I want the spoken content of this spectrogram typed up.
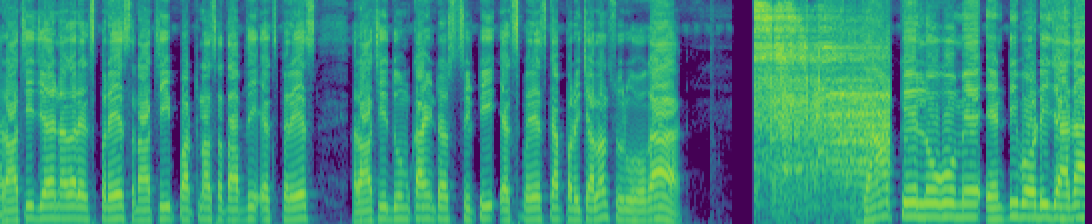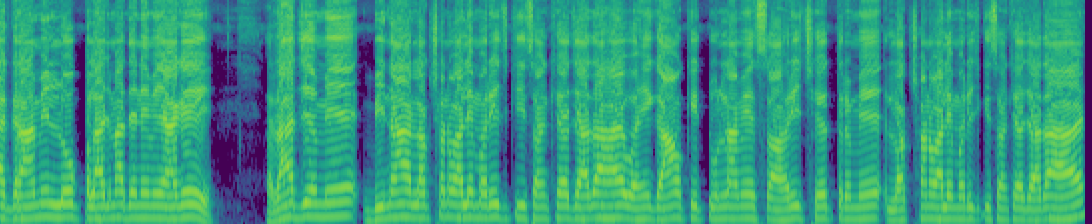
Ranchi Jaynagar express, Ranchi Patna Shatabdi express, Ranchi Dumka intercity express का परिचालन शुरू होगा। गाँव के लोगों में एंटीबॉडी ज़्यादा, ग्रामीण लोग प्लाज्मा देने में आगे। राज्य में बिना लक्षण वाले मरीज़ की संख्या ज़्यादा है, वहीं गाँव की तुलना में शहरी क्षेत्र में लक्षण वाले मरीज़ की संख्या ज़्यादा है।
